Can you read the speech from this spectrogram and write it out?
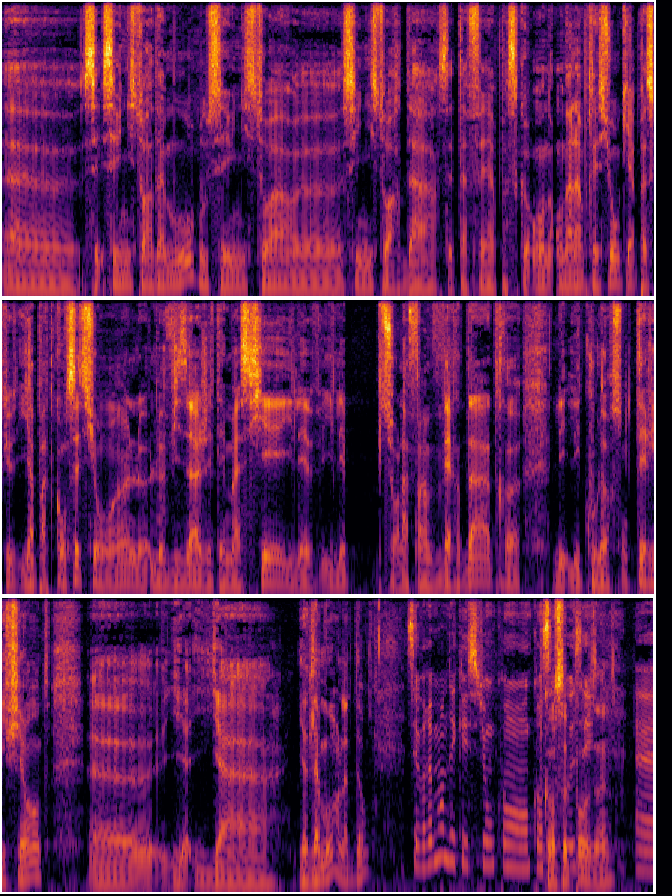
Euh, c'est une histoire d'amour ou c'est une histoire, euh, c'est une histoire d'art cette affaire? Parce qu'on on a l'impression qu'il y a parce qu'il n'y a pas de concession. Hein, le, le, visage est émacié, il est, il est sur la fin verdâtre, les, les couleurs sont terrifiantes. Euh, il y, a, y, a, y a de l'amour là-dedans? C'est vraiment des questions qu'on qu se pose. Hein. Euh,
